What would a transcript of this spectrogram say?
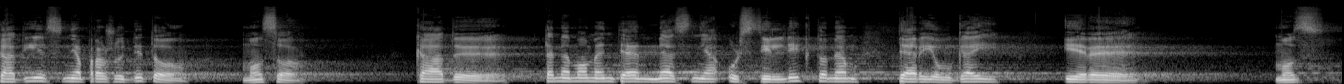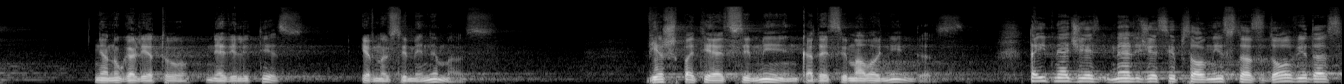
kad jis nepražudytų mūsų, kad tame momente mes neužsiliktumėm per ilgai ir mus nenugalėtų neviltis ir nusiminimas. Viešpatie atsimink, kad esi maloningas. Taip melžėsi psalmistas Dovydas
